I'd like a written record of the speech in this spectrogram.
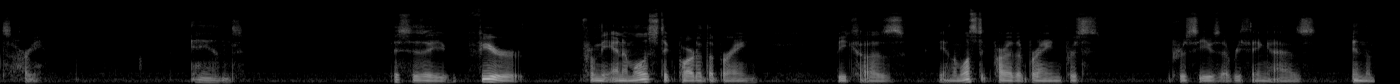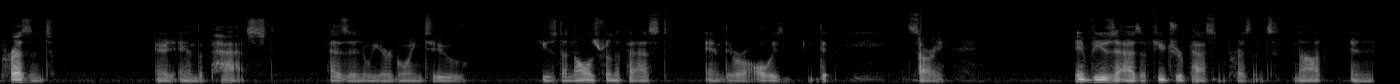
Sorry. And this is a fear from the animalistic part of the brain because the animalistic part of the brain per- perceives everything as in the present and, and the past, as in we are going to use the knowledge from the past, and there are always. Sorry. It views it as a future, past, and present, not an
